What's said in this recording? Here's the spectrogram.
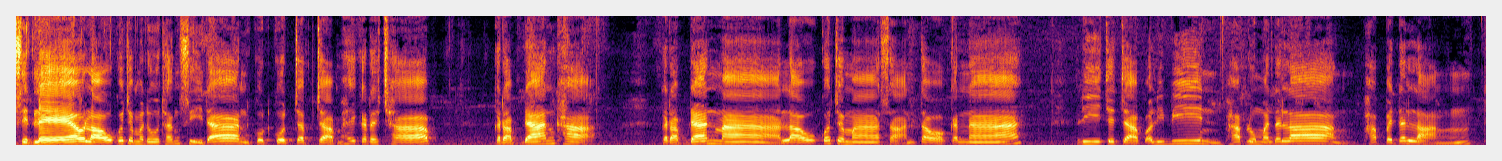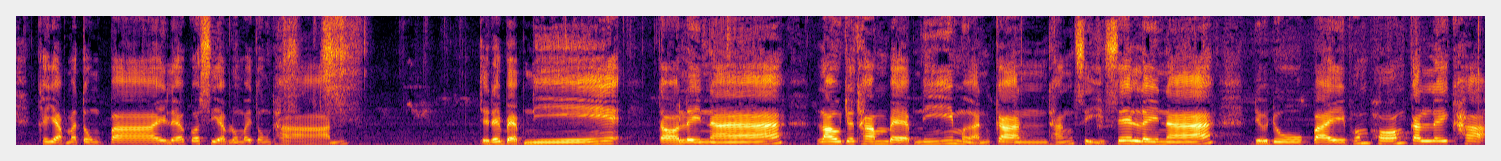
เสร็จแล้วเราก็จะมาดูทั้ง 4 ด้าน กดกดจับจับให้กระชับ กลับด้านค่ะ กลับด้านมา เราก็จะมาสารต่อกันนะ รีจะจับอลิบินพับลงมาด้านล่าง พับไปด้านหลัง ขยับมาตรงปลายแล้วก็เสียบลงไปตรงฐาน จะได้แบบนี้ ต่อเลยนะเราจะทำแบบนี้เหมือนกันทั้ง 4 เส้นเลยนะ เดี๋ยวดูไปพร้อม ๆ กันเลยค่ะ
